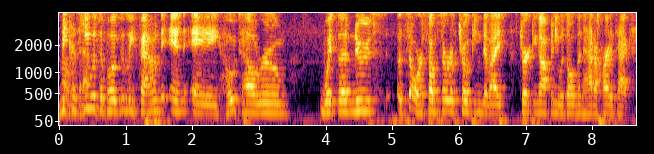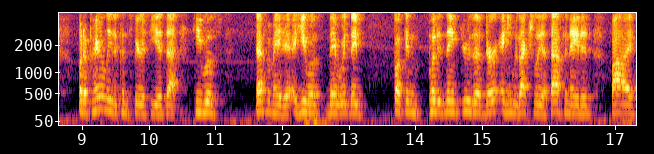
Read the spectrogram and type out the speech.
because he up. was supposedly found in a hotel room with a noose or some sort of choking device, jerking off, and he was old and had a heart attack. But apparently, the conspiracy is that he was defamated. He was they were they fucking put his name through the dirt, and he was actually assassinated by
